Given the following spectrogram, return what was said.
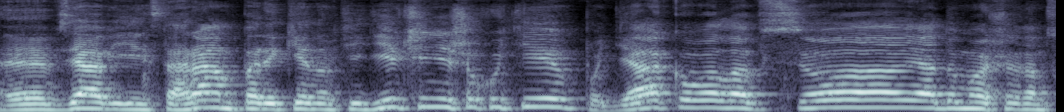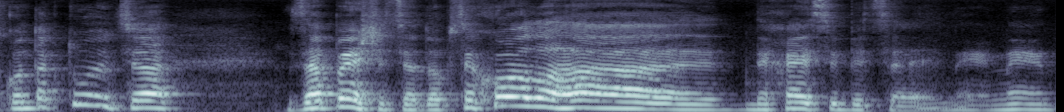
Е, Взяв її інстаграм, перекинув тій дівчині, що хотів, подякувала, все. Я думаю, що там сконтактуються, запишеться до психолога, нехай собі це. Не, не...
